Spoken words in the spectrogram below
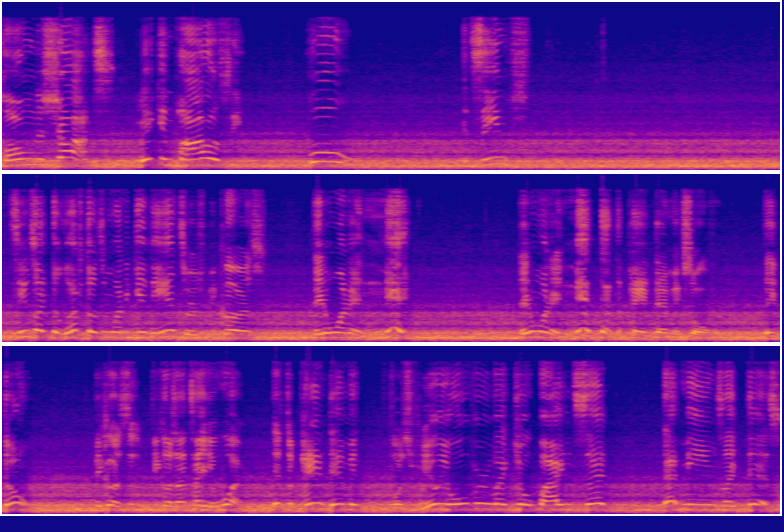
calling the shots, making policy? Who? It seems it seems like the left doesn't want to give answers because they don't want to admit they don't want to admit that the pandemic's over. They don't. Because because I tell you what, if the pandemic was really over, like Joe Biden said, that means like this.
